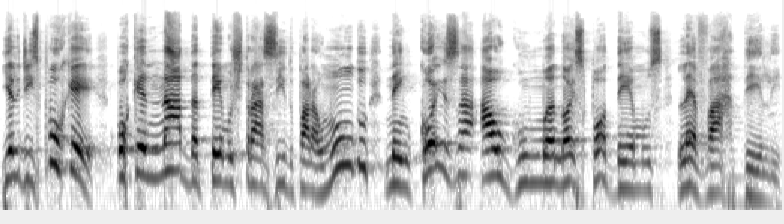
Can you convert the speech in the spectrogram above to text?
E ele diz: por quê? Porque nada temos trazido para o mundo, nem coisa alguma nós podemos levar dele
